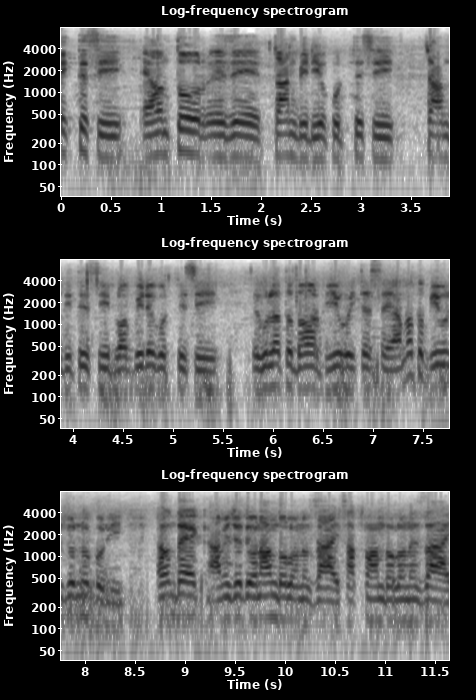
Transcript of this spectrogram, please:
দেখতেছি। এখন তোর এই যে ত্রাণ ভিডিও করতেছি, ত্রাণ দিতেছি, ব্লগ ভিডিও করতেছি, এগুলো তো ধর ভিউ হইতেছে। আমরা তো ভিউর জন্য করি। এখন দেখ, আমি যদি অন আন্দোলনে যাই, ছাত্র আন্দোলনে যাই,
